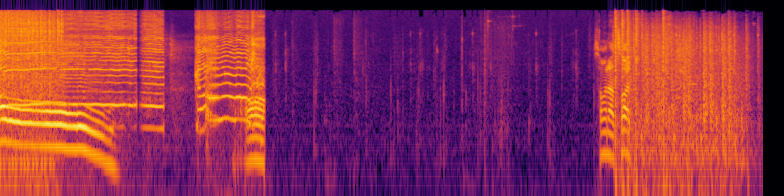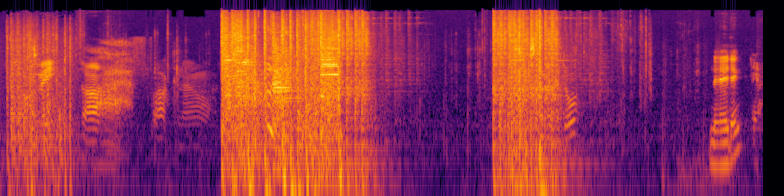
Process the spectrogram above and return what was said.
Oh! Oh. Someone outside. It's me. Ah, fuck no. Step in the door. Nading? Yeah.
